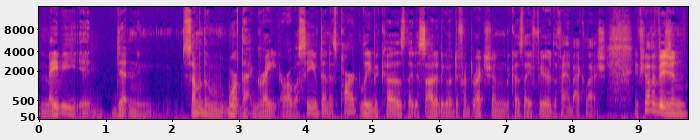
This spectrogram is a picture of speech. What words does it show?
maybe it didn't. Some of them weren't that great or well received, and it's partly because they decided to go a different direction because they feared the fan backlash. If you have a vision,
